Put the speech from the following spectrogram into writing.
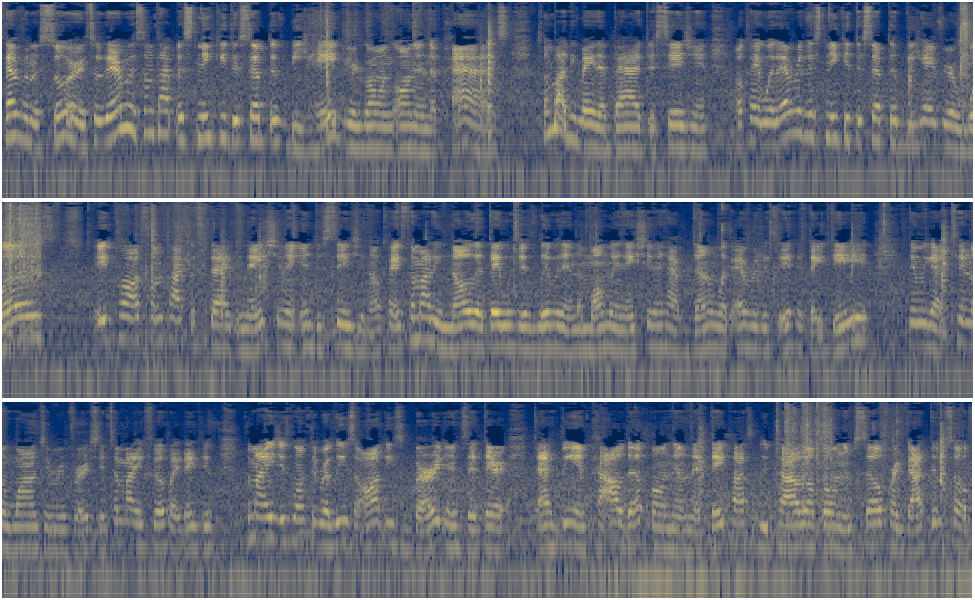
seven of swords so there was some type of sneaky deceptive behavior going on in the past somebody made a bad decision. Okay, whatever the sneaky deceptive behavior was, it caused some type of stagnation and indecision. Okay, somebody know that they was just living in the moment and they shouldn't have done whatever this is that they did. Then we got ten of wands in reverse, and somebody feels like they just somebody just wants to release all these burdens that they're that's being piled up on them that they possibly piled up on themselves or got themselves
